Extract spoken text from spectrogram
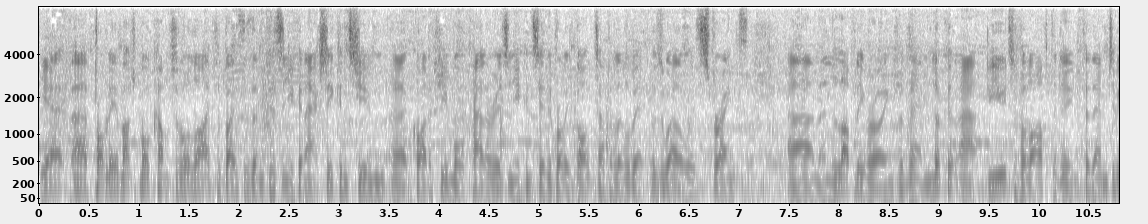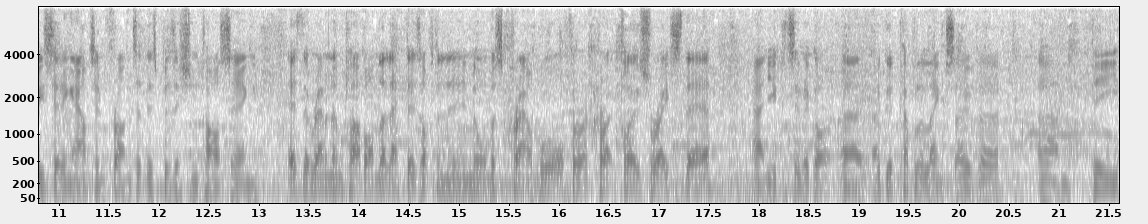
Yeah, uh, probably a much more comfortable life for both of them because you can actually consume uh, quite a few more calories and you can see they probably bulked up a little bit as well with strength um, and lovely rowing for them. Look at that, beautiful afternoon for them to be sitting out in front at this position passing. There's the Remenham Club on the left. There's often an enormous crowd wall for a close race there and you can see they've got uh, a good couple of lengths over um, the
